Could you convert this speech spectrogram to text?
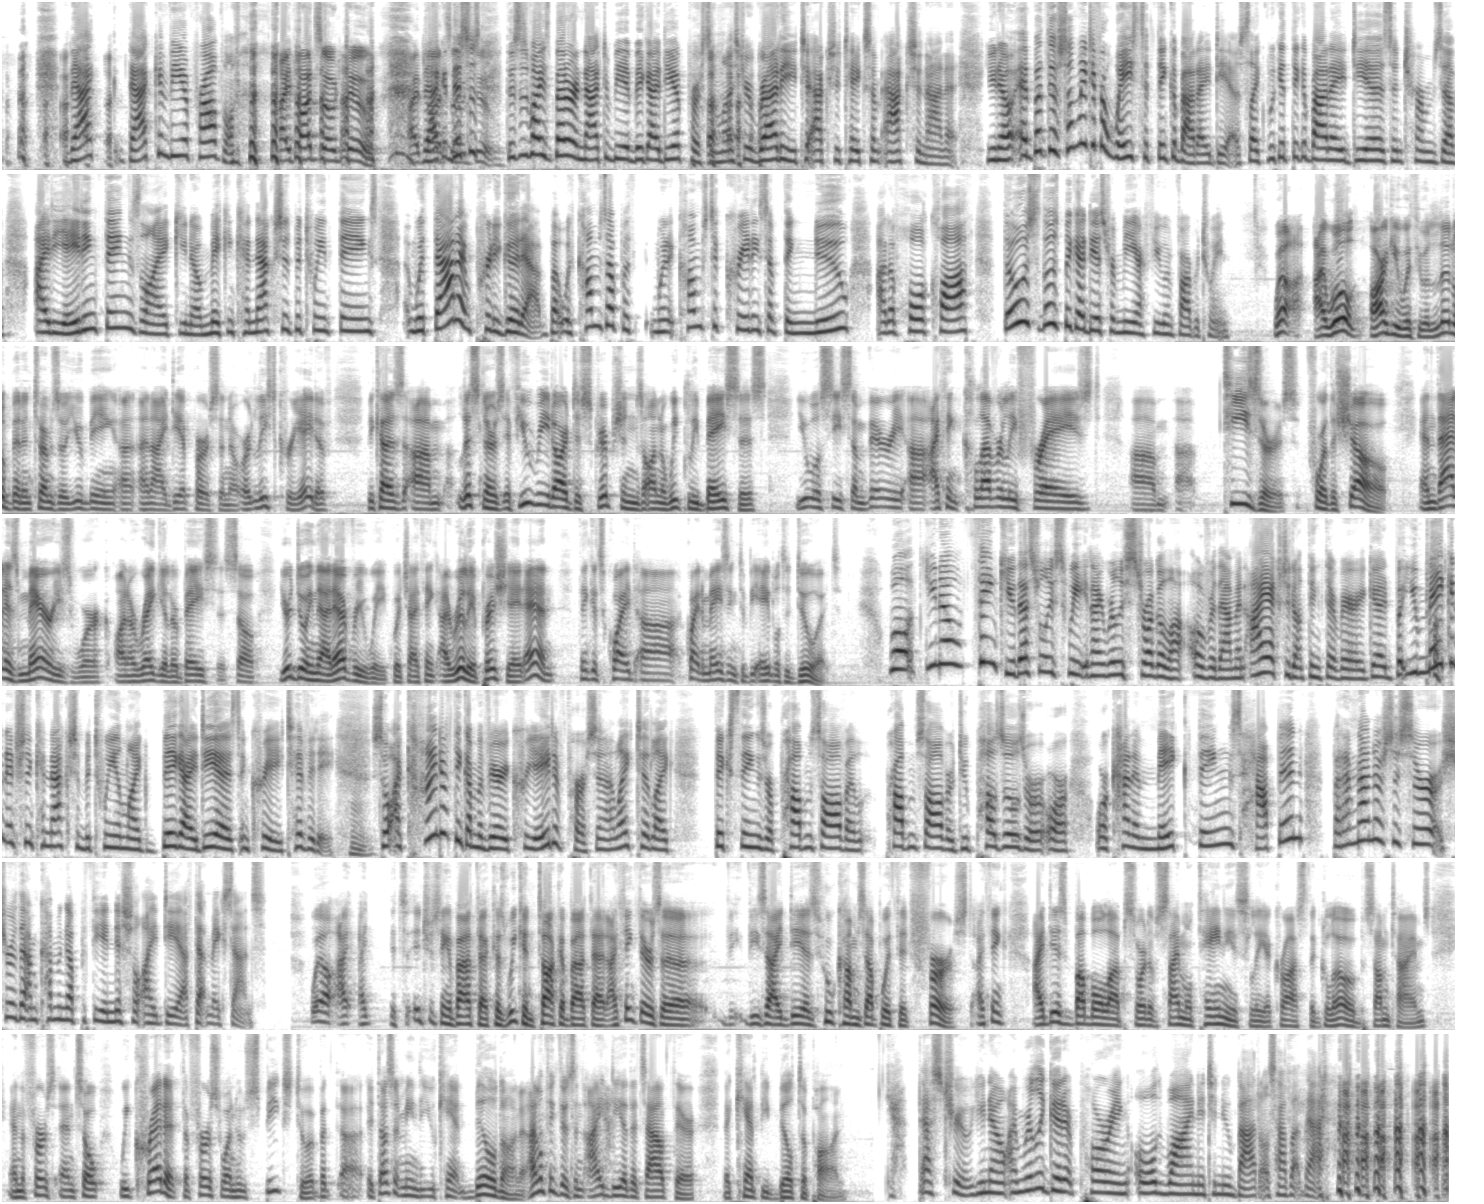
that that can be a problem. I thought so too. I that, thought this so is too. this is why it's better not to be a big idea person unless you're ready to actually take some action on it. You know, and but there's so many different ways to think about ideas. Like we could think about ideas in terms of ideating things, like you know, making connections between things. With that, I'm pretty good at. But what comes up with when it comes to creating something new out of whole cloth, those those big ideas for me are few and far between. Well, I will argue with you a little bit in terms of you being a, an idea person or at least creative, because um, listeners, if you read our descriptions on a weekly basis, you will see some very, uh, I think, cleverly phrased. Um, uh, teasers for the show. And that is Mary's work on a regular basis. So you're doing that every week, which I think I really appreciate and think it's quite, uh, quite amazing to be able to do it. Well, you know, thank you. That's really sweet. And I really struggle over them. And I actually don't think they're very good. But you make an interesting connection between like big ideas and creativity. Hmm. So I kind of think I'm a very creative person. I like to like fix things or problem solve. I problem solve or do puzzles or or or kind of make things happen. But I'm not necessarily sure, sure that I'm coming up with the initial idea, if that makes sense. Well, I, I, it's interesting about that because we can talk about that. I think there's a th- these ideas. Who comes up with it first? I think ideas bubble up sort of simultaneously across the globe sometimes, and the first, and so we credit the first one who speaks to it, but uh, it doesn't mean that you can't build on it. I don't think there's an idea that's out there that can't be built upon. Yeah, that's true. You know, I'm really good at pouring old wine into new bottles. How about that?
